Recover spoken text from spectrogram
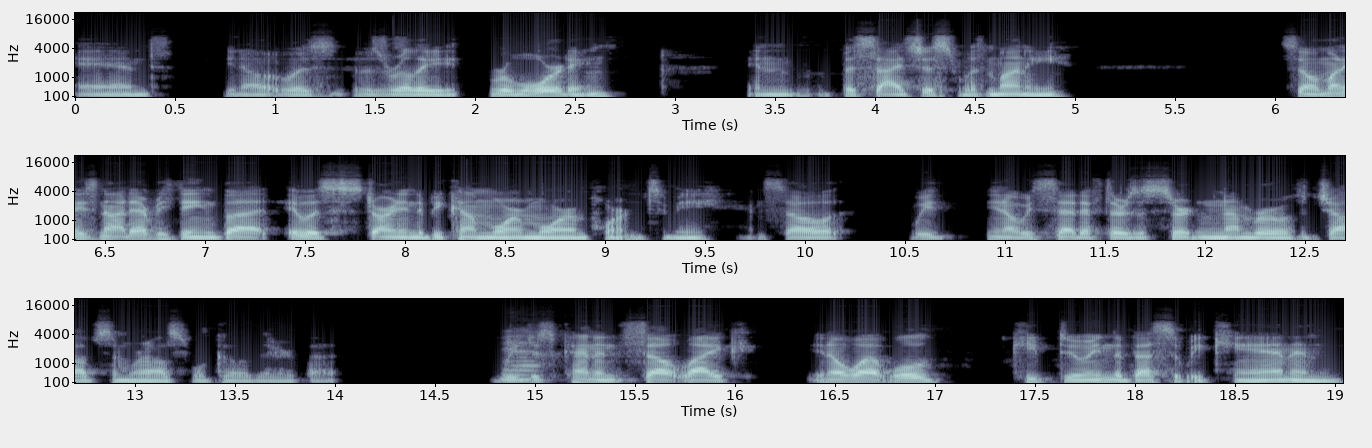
And, you know, it was, it was really rewarding. And besides just with money. So money's not everything, but it was starting to become more and more important to me. And so we, you know, we said if there's a certain number of jobs somewhere else, we'll go there. But we yeah. just kind of felt like, you know what, we'll keep doing the best that we can and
